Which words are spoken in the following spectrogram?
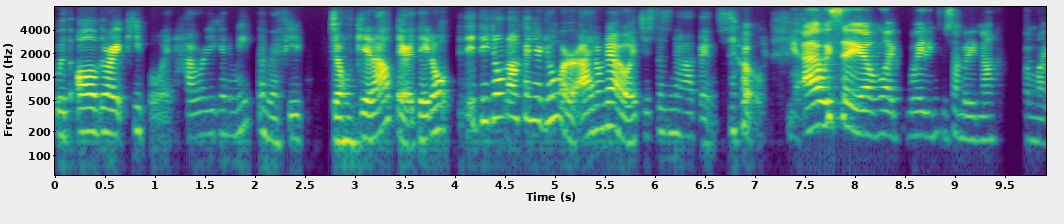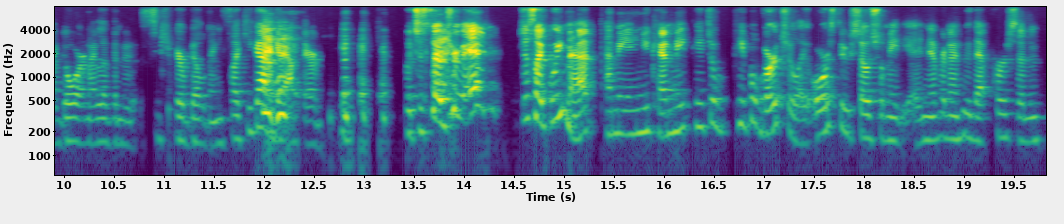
with all of the right people. And how are you going to meet them if you don't get out there. They don't they don't knock on your door. I don't know. It just doesn't happen. So yeah, I always say I'm like waiting for somebody to knock on my door and I live in a secure building. It's like you gotta get out there, which is so true. And just like we met, I mean, you can meet people people virtually or through social media. You never know who that person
